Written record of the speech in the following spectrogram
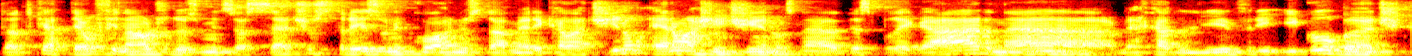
tanto que até o final de 2017, os três unicórnios da América Latina eram argentinos, né? Desplegar, né? Mercado Livre e Globante.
